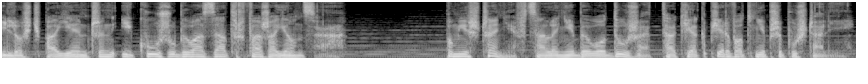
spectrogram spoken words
Ilość pajęczyn i kurzu była zatrważająca. Pomieszczenie wcale nie było duże, tak jak pierwotnie przypuszczali.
